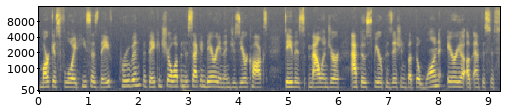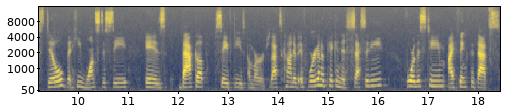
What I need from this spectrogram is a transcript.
Marcus Floyd, he says they've proven that they can show up in the secondary, and then Jasir Cox, Davis Mallinger at those spear position. But the one area of emphasis still that he wants to see is backup safeties emerge. That's kind of, if we're going to pick a necessity for this team, I think that that's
